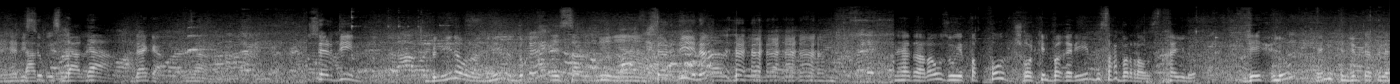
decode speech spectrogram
يعني هذه ال soup اسمها داقا. داقا سردين بنينه ولا ندوقها It's sardine. Yeah. سردين هذا روز ويطبخوه شغل كي البغريين بصح بالروز تخيلوا جاي حلو يعني تنجم تاكله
